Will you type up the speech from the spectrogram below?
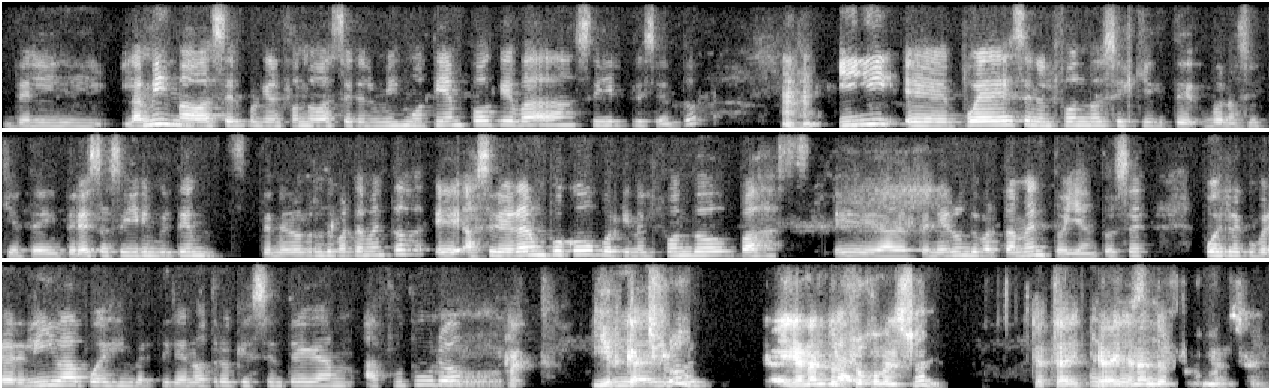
del, la misma va a ser porque en el fondo va a ser el mismo tiempo que va a seguir creciendo y eh, puedes, en el fondo, si es, que te, bueno, si es que te interesa seguir invirtiendo, tener otros departamentos, eh, acelerar un poco porque en el fondo vas eh, a tener un departamento ya. Entonces, puedes recuperar el IVA, puedes invertir en otro que se entregan a futuro. Correcto. Y el cash flow, pues, te vas ganando el flujo mensual. ¿Cachai? Te vas ganando el flujo mensual.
